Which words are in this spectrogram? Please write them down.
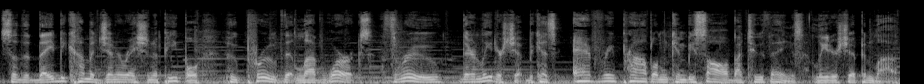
so that they become a generation of people who prove that love works through their leadership because every problem can be solved by two things leadership and love.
